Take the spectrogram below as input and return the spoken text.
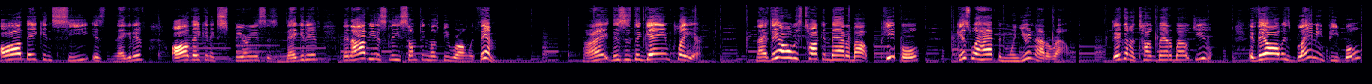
all they can see is negative, all they can experience is negative, then obviously something must be wrong with them. All right, this is the game player. Now, if they're always talking bad about people, guess what happens when you're not around? They're going to talk bad about you. If they're always blaming people,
